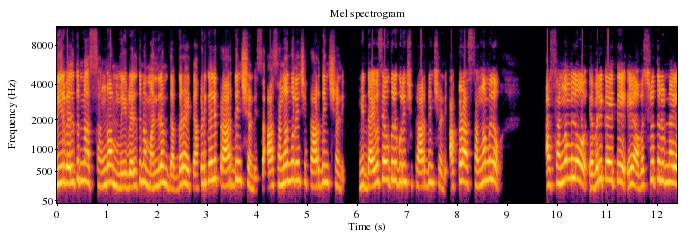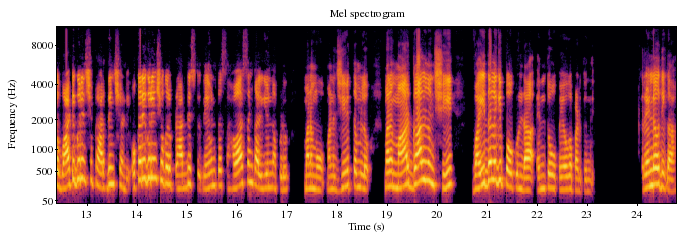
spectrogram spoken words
మీరు వెళ్తున్న సంఘం మీరు వెళ్తున్న మందిరం దగ్గర అయితే అక్కడికి వెళ్ళి ప్రార్థించండి. ఆ సంఘం గురించి ప్రార్థించండి. మీ దైవ సేవకుల గురించి ప్రార్థించండి. అక్కడ ఆ సంఘములో ఆ సంఘంలో ఎవరికైతే ఏ అవసరతలు ఉన్నాయో వాటి గురించి ప్రార్థించండి. ఒకరి గురించి ఒకరు ప్రార్థిస్తూ దేవునితో సహవాసం కలిగి ఉన్నప్పుడు మనము మన జీవితంలో మన మార్గాల నుంచి వైదొలగిపోకుండా ఎంతో ఉపయోగపడుతుంది. రెండవదిగా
